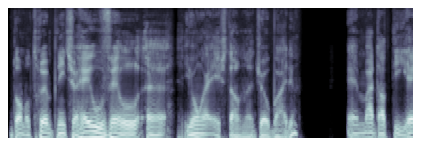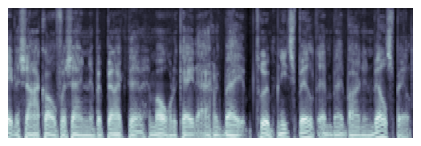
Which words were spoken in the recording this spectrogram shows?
Donald Trump niet zo heel veel eh, jonger is dan eh, Joe Biden. Maar dat die hele zaak over zijn beperkte mogelijkheden eigenlijk bij Trump niet speelt en bij Biden wel speelt.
